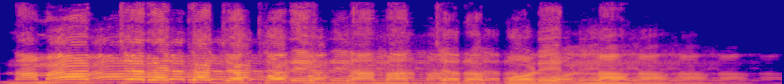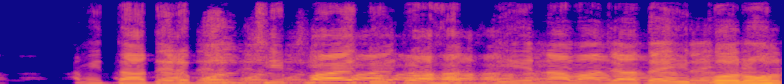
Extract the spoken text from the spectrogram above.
নামাজ যারা কাজা করেন, নামাজ যারা পড়েন না। আমি তাদের বলছি পায় দুটো হাত দিয়ে নামাজ আদায় করুন।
